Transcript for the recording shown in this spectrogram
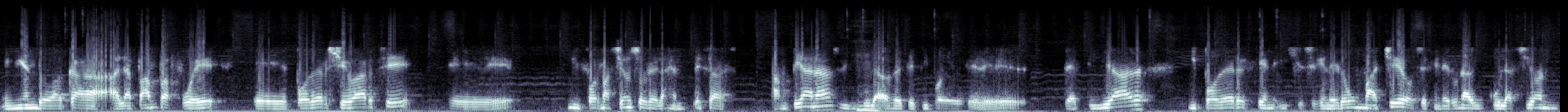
viniendo acá a La Pampa fue eh, poder llevarse información sobre las empresas pampeanas vinculadas a este tipo de, de actividad y poder y se generó un macheo, se generó una vinculación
